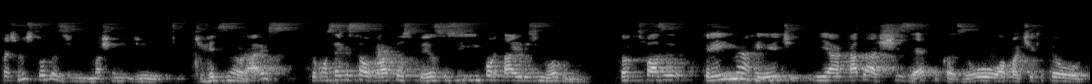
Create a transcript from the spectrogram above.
praticamente todas de, machine, de, de redes neurais, tu consegue salvar teus pesos e importar eles de novo. Né? Então, tu faz, treina a rede e a cada X épocas, ou a partir que teu,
